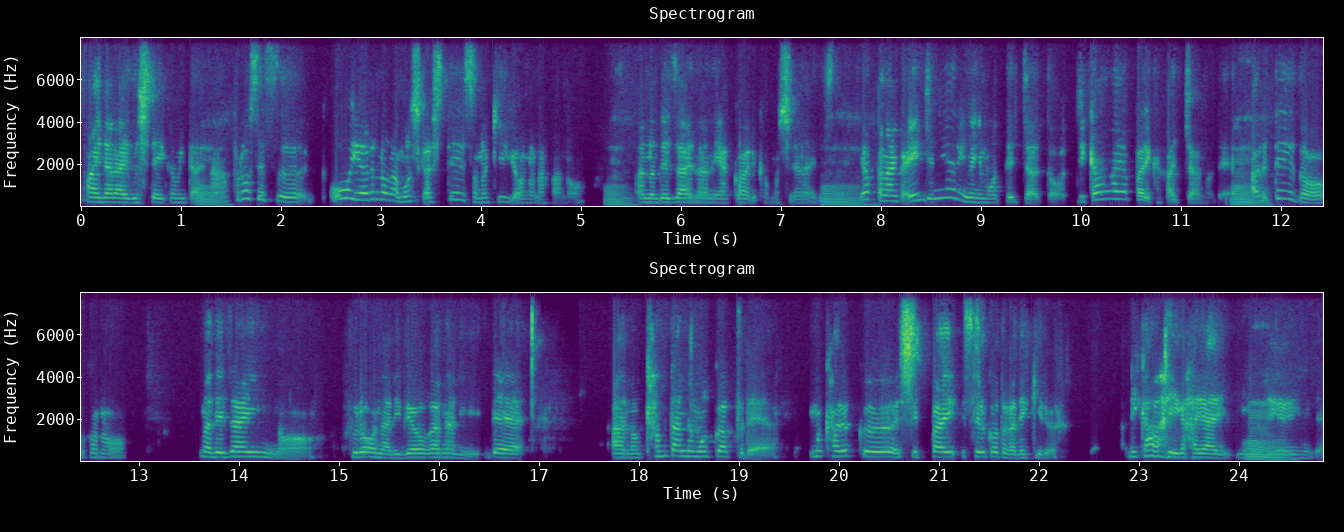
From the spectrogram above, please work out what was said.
ファイナライズしていくみたいな、うんプロセスをやるのがもしかして、その企業の中のうん。あのデザイナーの役割かもしれないですね。うんやっぱなんかエンジニアリングに持ってっちゃうと、時間がやっぱりかかっちゃうので、うんある程度、この、まあ、デザインのフローなり描画なりで、あの、簡単なモックアップで、まあ、軽く失敗することができる。リカバリーが早いっていう意味で。っ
